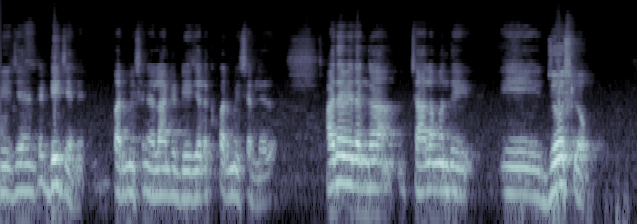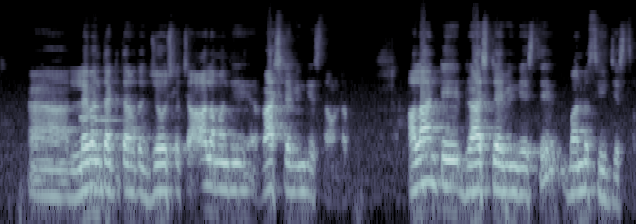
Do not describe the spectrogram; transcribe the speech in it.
డీజే అంటే డీజేనే పర్మిషన్ ఎలాంటి డీజేలకు పర్మిషన్ లేదు. అదేవిధంగా చాలామంది ఈ జోష్లో లెవెన్ థర్టీ తర్వాత జోష్లో చాలామంది ర్యాష్ డ్రైవింగ్ చేస్తూ ఉంటారు. అలాంటి డ్రాష్ డ్రైవింగ్ చేస్తే బండ్లు సీజ్ చేస్తాం.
